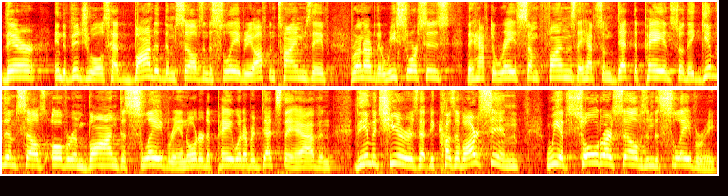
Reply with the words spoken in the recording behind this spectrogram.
Their individuals have bonded themselves into slavery. Oftentimes, they've run out of their resources. They have to raise some funds. They have some debt to pay. And so they give themselves over in bond to slavery in order to pay whatever debts they have. And the image here is that because of our sin, we have sold ourselves into slavery.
